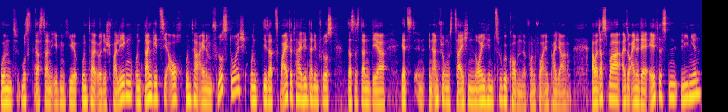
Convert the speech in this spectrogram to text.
und musste das dann eben hier unterirdisch verlegen. Und dann geht sie auch unter einem Fluss durch. Und dieser zweite Teil hinter dem Fluss, das ist dann der jetzt in, in, Anführungszeichen neu hinzugekommene von vor ein paar Jahren. Aber das war also eine der ältesten Linien.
